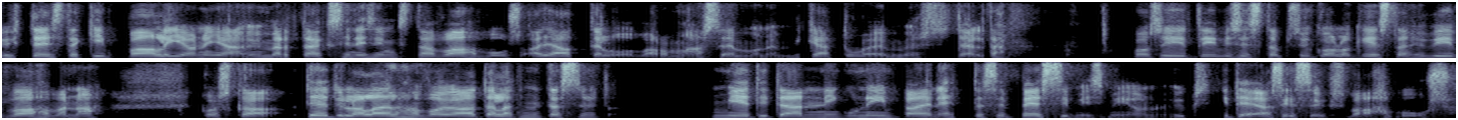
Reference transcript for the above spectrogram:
yhteistäkin paljon, ja ymmärtääkseni esimerkiksi tämä vahvuusajattelu on varmaan sellainen, mikä tulee myös sieltä positiivisesta psykologiasta hyvin vahvana, koska tietyllä lailla voi ajatella, että mitä tässä nyt mietitään niin, kuin niin päin, että se pessimismi on yksi, itse asiassa yksi vahvuus.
